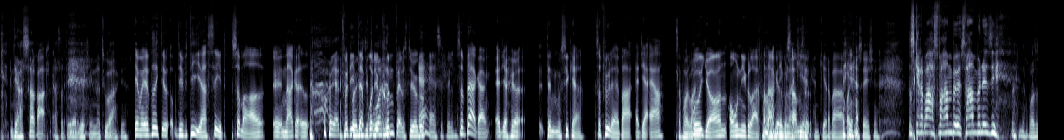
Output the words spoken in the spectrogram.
Det er også så rart. Altså, det er virkelig naturagtigt. Jamen, jeg ved ikke, det er, om det er fordi, jeg har set så meget øh, nakkered. ja, fordi der bruger de jo kun balstyrker. Ja, ja, selvfølgelig. Så hver gang, at jeg hører den musik her, så føler jeg bare, at jeg er Så får du bare både en, Jørgen og Nikolaj fra nakket på Nikolaj samme tid. Kirk, han giver dig bare rygmassage. Så skal der bare svampe, svampe ned i. Du får så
